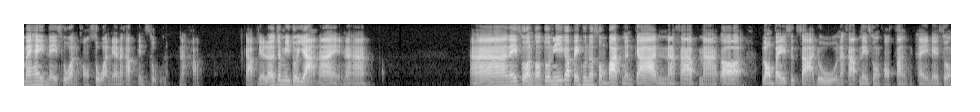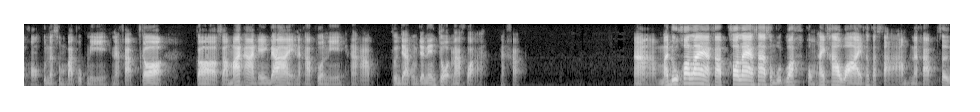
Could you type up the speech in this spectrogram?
ไม่ให้ในส่วนของส่วนเนี่ยนะครับเป็นศูนย์นะครับครับเดี๋ยวเราจะมีตัวอย่างให้นะฮะในส่วนของตัวนี้ก็เป็นคุณสมบัติเหมือนกันนะครับนะก็ ลองไปศึกษาดูนะครับ ในส่วนของฟังในส่วนของคุณสมบัติพวกนี้นะครับ ก็ก็สามารถอ่านเองได้นะครับ ตัวนี้นะครับส่วนใหญ่ผมจะเน้นโจทย์มากกว่านะครับอ่ามาดูข้อแรกครับ ข้อแรกถ้าสมมุติว่าผมให้ค่า y เท่ากับ3นะครับ ซึ่ง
